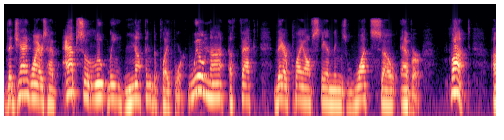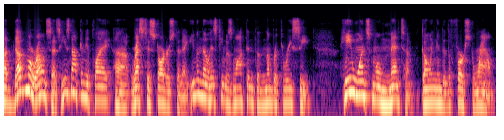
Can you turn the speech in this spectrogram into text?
The Jaguars have absolutely nothing to play for, will not affect their playoff standings whatsoever. But uh, Doug Marrone says he's not going to play uh, rest his starters today, even though his team is locked into the number three seed. He wants momentum going into the first round.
